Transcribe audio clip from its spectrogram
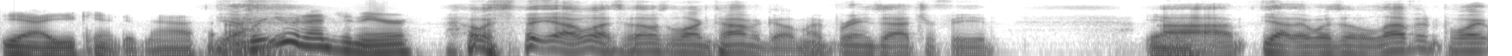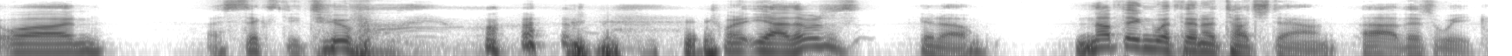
Yeah, you can't do math. Yeah. Were you an engineer? That was, yeah, I was. That was a long time ago. My brain's atrophied. Yeah. Um, yeah, there was an 11.1, a sixty-two point one. yeah, there was, you know, nothing within a touchdown, uh, this week.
